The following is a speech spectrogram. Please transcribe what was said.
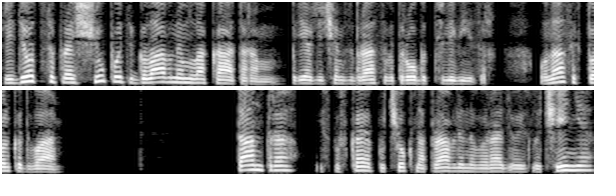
Придется прощупать главным локатором, прежде чем сбрасывать робот-телевизор. У нас их только два. Тантра, испуская пучок направленного радиоизлучения,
